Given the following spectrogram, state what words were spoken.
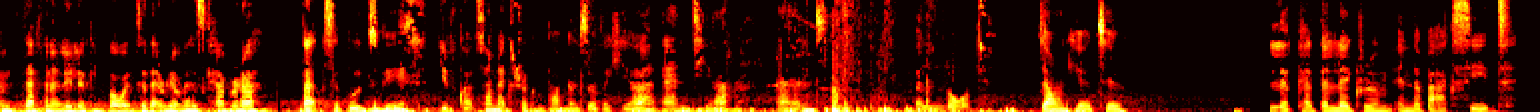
I'm definitely looking forward to that reverse camera. That's a boot space. You've got some extra compartments over here and here and a lot down here too. Look at the legroom in the back seat.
